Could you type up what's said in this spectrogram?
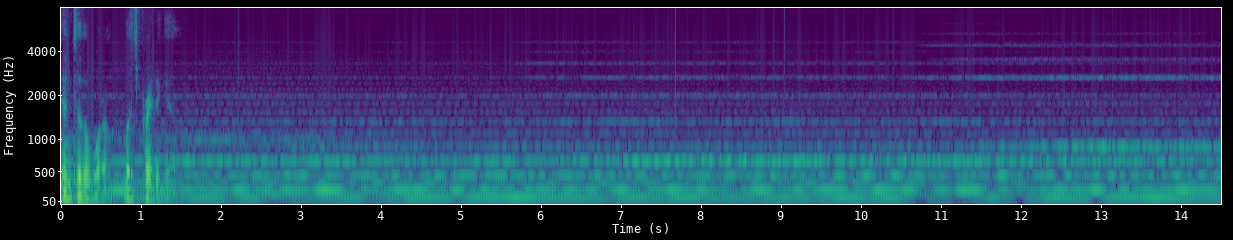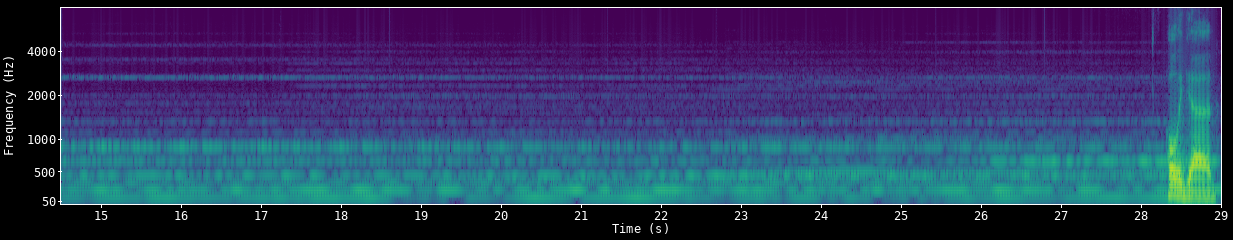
into the world. Let's pray together. Holy God,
